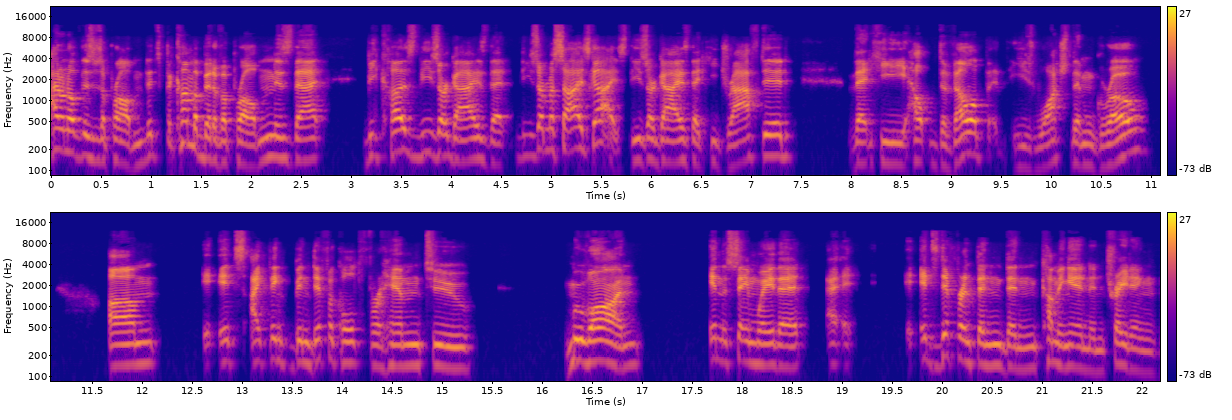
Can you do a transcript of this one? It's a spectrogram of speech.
I don't know if this is a problem. It's become a bit of a problem. Is that because these are guys that these are Masai's guys. These are guys that he drafted, that he helped develop. He's watched them grow. Um, it's I think been difficult for him to move on in the same way that uh, it's different than than coming in and trading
